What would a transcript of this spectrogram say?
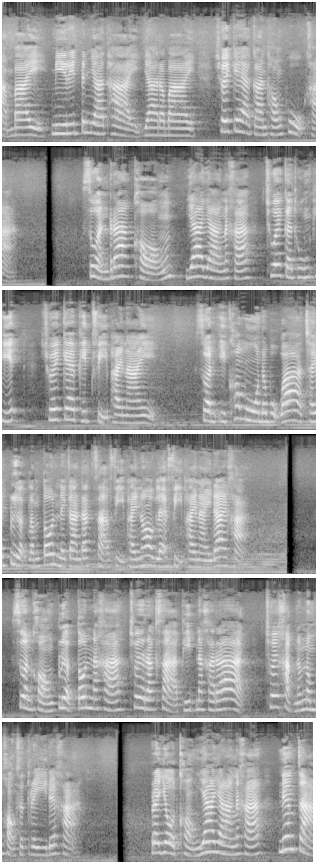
3 ใบ มีฤทธิ์เป็นยาถ่าย ยาระบาย ช่วยแก้อาการท้องผูกค่ะ ส่วนรากของหญ้ายางนะคะ ช่วยกระทุ้งพิษ ช่วยแก้พิษฝีภายใน ส่วนอีกข้อมูลระบุว่าใช้เปลือกลำต้นในการรักษาฝีภายนอกและฝีภายในได้ค่ะ ส่วนของเปลือกต้นนะคะ ช่วยรักษาพิษนาราช ช่วยขับน้ำนมของสตรีด้วยค่ะ ประโยชน์ของหญ้ายางนะคะ เนื่องจาก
